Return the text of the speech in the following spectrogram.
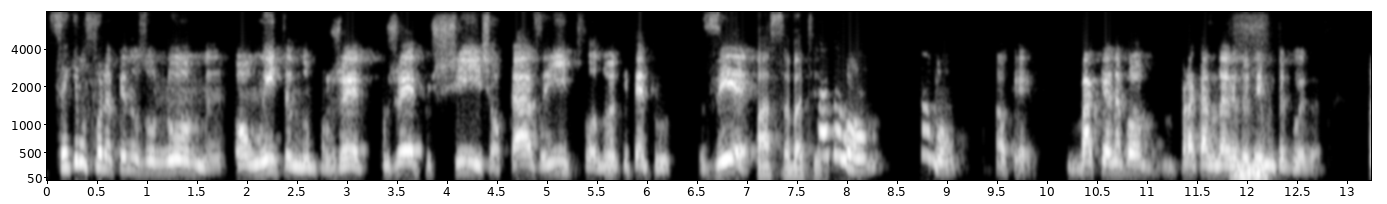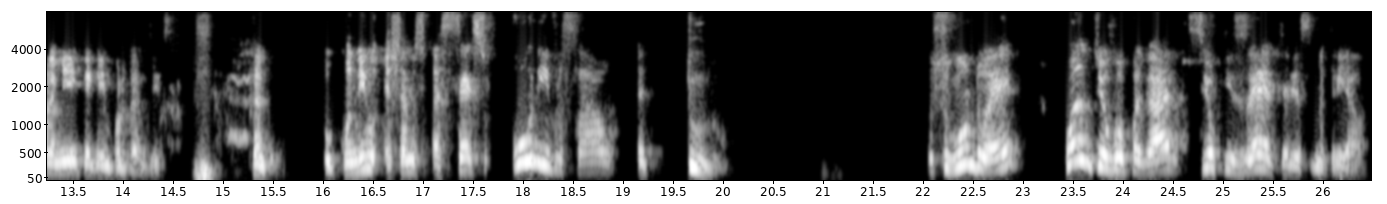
Se aquilo for apenas um nome ou um item de um projeto, projeto X ou casa Y do arquiteto Z. Passa a bater. Ah, tá bom, tá bom, ok. Bacana para, para a casa da agricultura tem muita coisa. Para mim, o que é que é importante isso? Portanto, quando digo, chama-se acesso universal a tudo. O segundo é quanto eu vou pagar se eu quiser ter esse material.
